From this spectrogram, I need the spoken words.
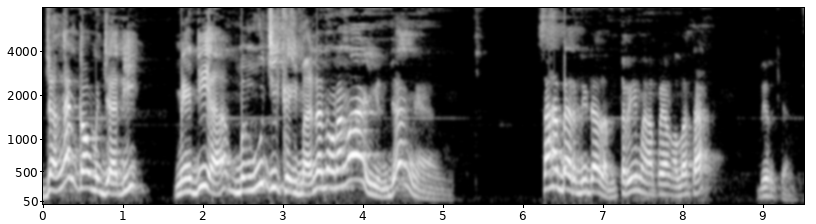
Jangan kau menjadi media menguji keimanan orang lain, jangan. Sabar di dalam, terima apa yang Allah takdirkan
